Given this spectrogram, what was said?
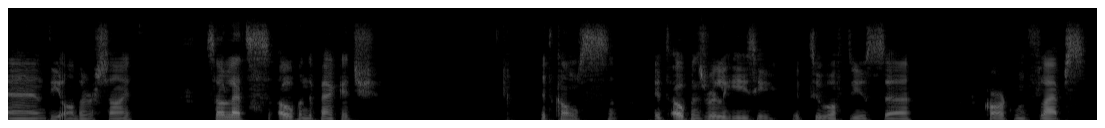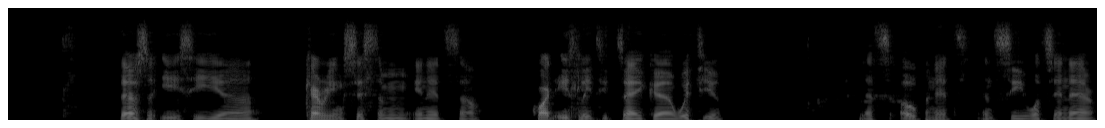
and the other side. So let's open the package. It comes, it opens really easy with two of these uh, carton flaps. There's an easy uh, carrying system in it so quite easily to take uh, with you Let's open it and see what's in there.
